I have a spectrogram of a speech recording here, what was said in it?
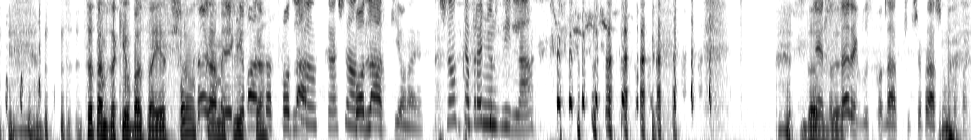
Co tam za kiełbasa jest? Śląska, jest, myśliwska? kiełbasa Z Podlaski. Śląska, Z Śląska. Podlaski ona jest. Śląska Premium z Lidla. Dobrze. Nie, to serek był z Podlaski, przepraszam. chłopaki.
